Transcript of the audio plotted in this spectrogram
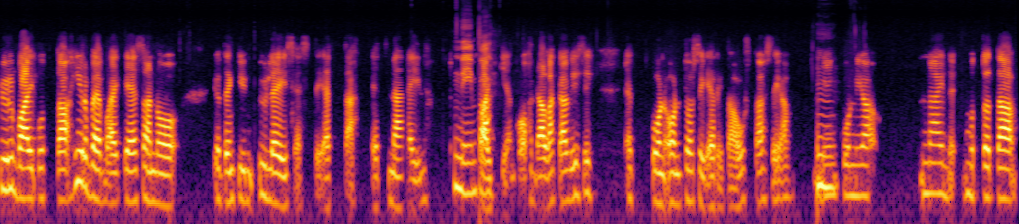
kyllä vaikuttaa. Hirveän vaikea sanoa jotenkin yleisesti, että, että näin Niinpä. kaikkien kohdalla kävisi, että kun on tosi eri taustaisia Mm. niin kun, ja näin. Mutta tota,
